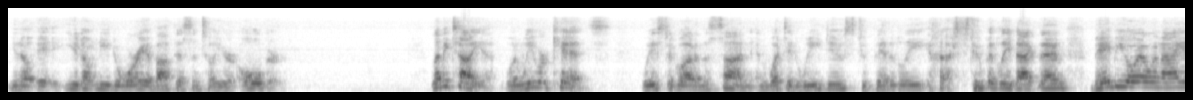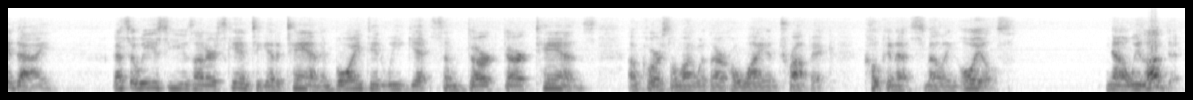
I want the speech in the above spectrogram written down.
you know, it, you don't need to worry about this until you're older. Let me tell you, when we were kids, we used to go out in the sun, and what did we do stupidly, stupidly back then? Baby oil and iodine. That's what we used to use on our skin to get a tan. And boy, did we get some dark, dark tans. Of course, along with our Hawaiian tropic coconut smelling oils. Now, we loved it.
